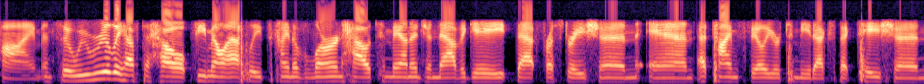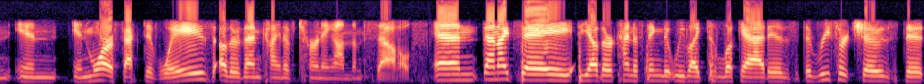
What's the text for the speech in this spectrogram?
time. And so we really have to help female athletes kind of learn how to manage and navigate that frustration and at times failure to meet expectation in in more effective ways other than kind of turning on themselves. And then I'd say the other kind of thing that we like to look at is the research shows that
